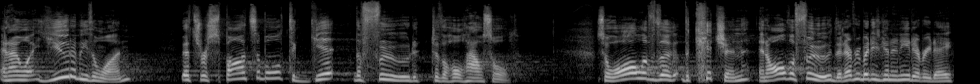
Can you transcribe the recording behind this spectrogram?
and I want you to be the one that's responsible to get the food to the whole household. So, all of the, the kitchen and all the food that everybody's going to need every day,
